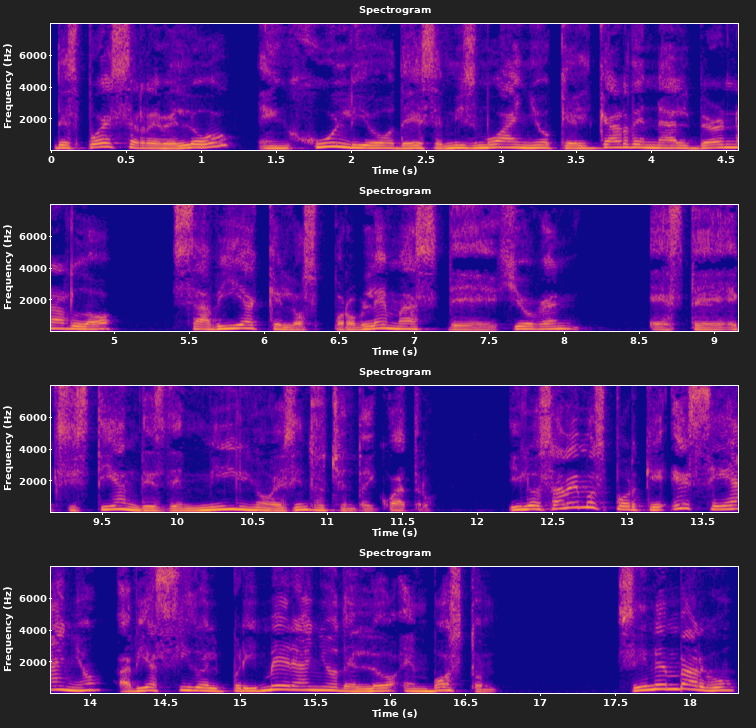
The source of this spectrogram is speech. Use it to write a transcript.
Después se reveló en julio de ese mismo año que el cardenal Bernard Law sabía que los problemas de Hogan este, existían desde 1984. Y lo sabemos porque ese año había sido el primer año de Law en Boston. Sin embargo,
